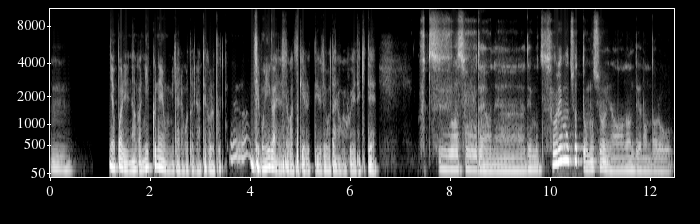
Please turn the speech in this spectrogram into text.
うん。やっぱりなんかニックネームみたいなことになってくると、自分以外の人がつけるっていう状態のが増えてきて。普通はそうだよね。でも、それもちょっと面白いな。なんでなんだろ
